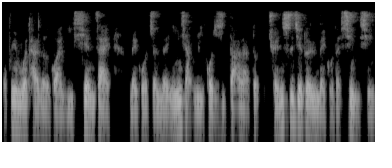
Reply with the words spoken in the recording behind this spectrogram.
我并不会太乐观。以现在美国整个影响力，或者是大家对全世界对于美国的信心，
